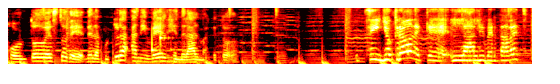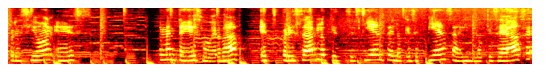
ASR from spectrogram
con todo esto de, de la cultura a nivel general, más que todo. Sí, yo creo de que la libertad de expresión es eso, ¿verdad? Expresar lo que se siente, lo que se piensa y lo que se hace,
